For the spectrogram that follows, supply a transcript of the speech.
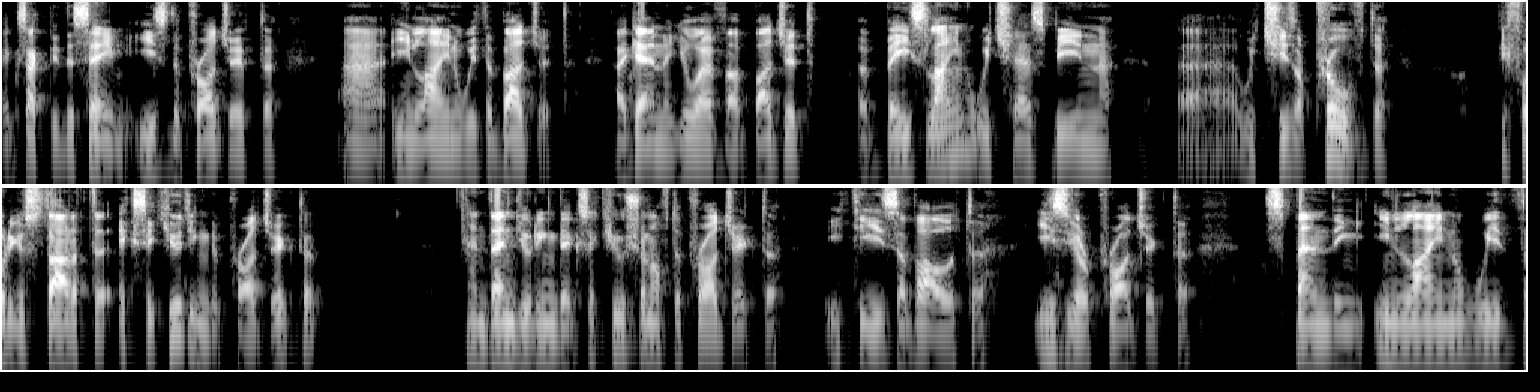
exactly the same. Is the project uh, in line with the budget? Again, you have a budget baseline which has been uh, which is approved before you start executing the project, and then during the execution of the project, it is about is your project spending in line with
